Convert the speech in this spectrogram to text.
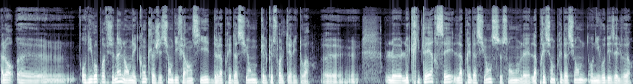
Alors, euh, au niveau professionnel, on est contre la gestion différenciée de la prédation, quel que soit le territoire. Euh, le, le, critère, c'est la prédation, ce sont les, la pression de prédation au niveau des éleveurs.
